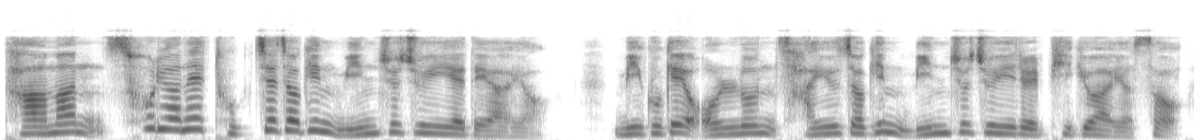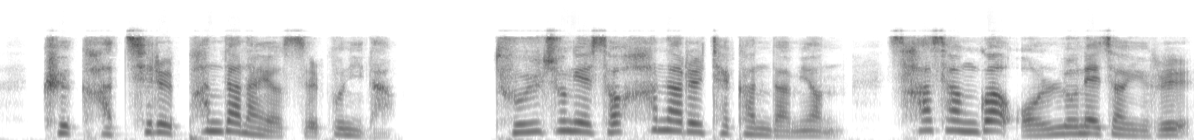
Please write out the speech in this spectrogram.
다만 소련의 독재적인 민주주의에 대하여 미국의 언론 자유적인 민주주의를 비교하여서 그 가치를 판단하였을 뿐이다. 둘 중에서 하나를 택한다면 사상과 언론의 자유를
